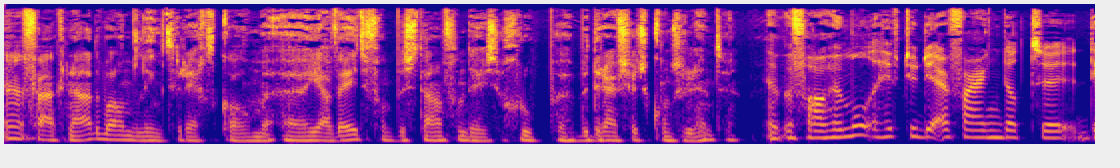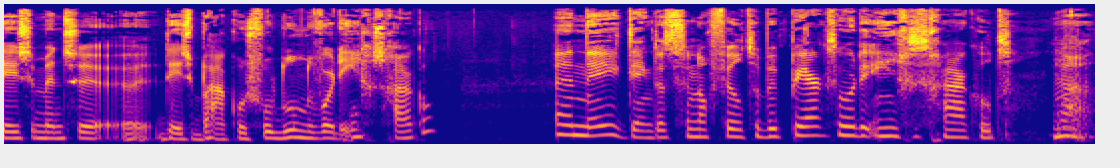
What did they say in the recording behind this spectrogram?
uh. vaak na de behandeling terechtkomen, ja, weten van het bestaan van deze groep bedrijfsartsconsulenten. mevrouw Hummel, heeft u de ervaring dat deze mensen, deze bako's, voldoende worden ingeschakeld? Uh, nee, ik denk dat ze nog veel te beperkt worden ingeschakeld. Ja.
